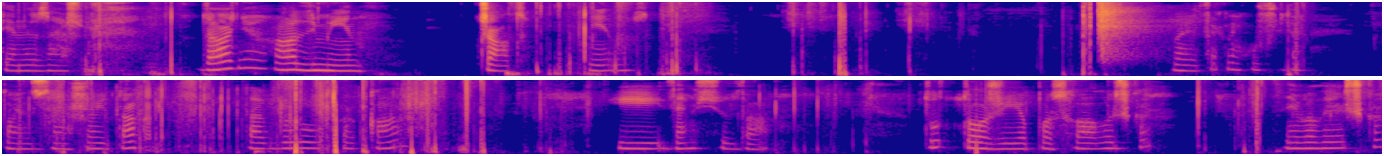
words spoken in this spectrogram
Я не знаю, що. Даня адмін. Чат. Мінус. Да, я так не хочу. Я не знаю, що і так. Так, беру аркан. І йдемо сюди. Тут теж є пасхалочка. Невеличка.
